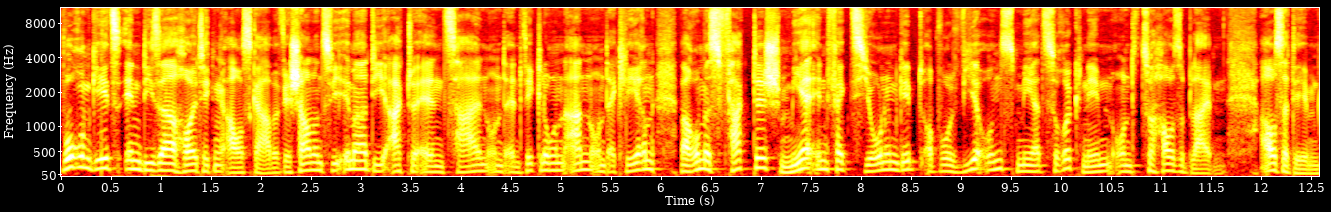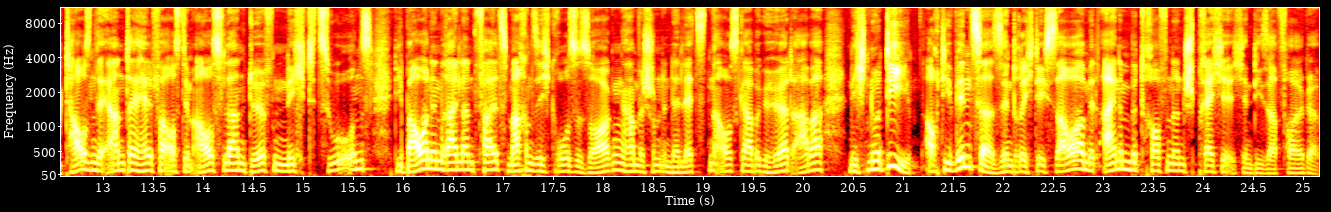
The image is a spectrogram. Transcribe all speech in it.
Worum geht's in dieser heutigen Ausgabe? Wir schauen uns wie immer die aktuellen Zahlen und Entwicklungen an und erklären, warum es faktisch mehr Infektionen gibt, obwohl wir uns mehr zurücknehmen und zu Hause bleiben. Außerdem tausende Erntehelfer aus dem Ausland dürfen nicht zu uns. Die Bauern in Rheinland-Pfalz machen sich große Sorgen, haben wir schon in der letzten Ausgabe gehört. Aber nicht nur die, auch die Winzer sind richtig sauer. Mit einem Betroffenen spreche ich in dieser Folge.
